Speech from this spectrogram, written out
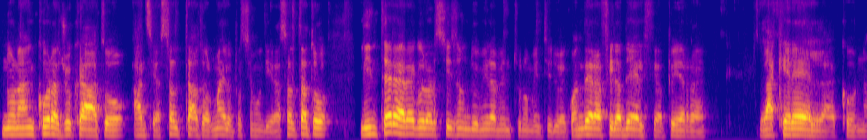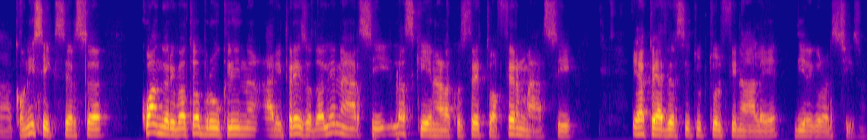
non ha ancora giocato, anzi ha saltato, ormai lo possiamo dire, ha saltato l'intera regular season 2021-22. Quando era a Philadelphia per la querella con, con, i Sixers, quando è arrivato a Brooklyn ha ripreso ad allenarsi, la schiena l'ha costretto a fermarsi e a perdersi tutto il finale di regular season.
